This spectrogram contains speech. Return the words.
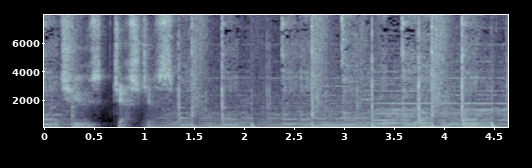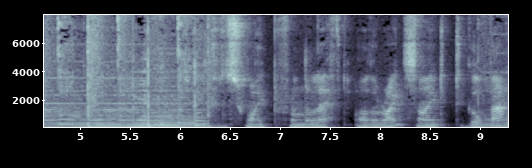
And choose Gestures. Swipe from the left or the right side to go back.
